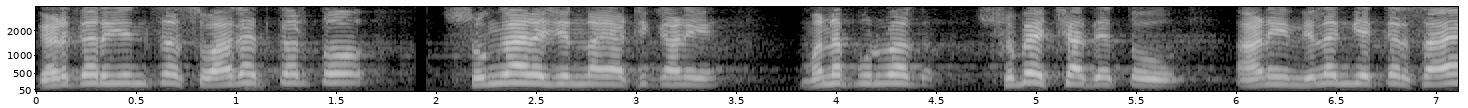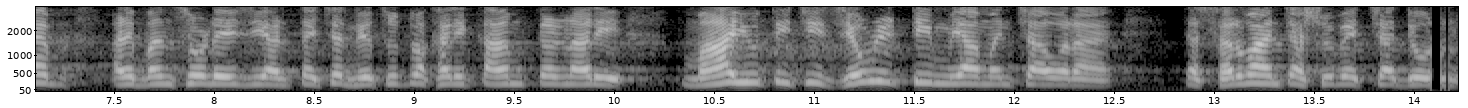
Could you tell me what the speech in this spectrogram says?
गडकरीजींचं स्वागत करतो. शृंगारेजींना या ठिकाणी मनपूर्वक शुभेच्छा देतो. आणि निलंगेकर साहेब आणि बनसोडेजी आणि त्याच्या नेतृत्वाखाली काम करणारी महायुतीची जेवढी टीम या मंचावर आहे त्या सर्वांच्या शुभेच्छा देऊन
